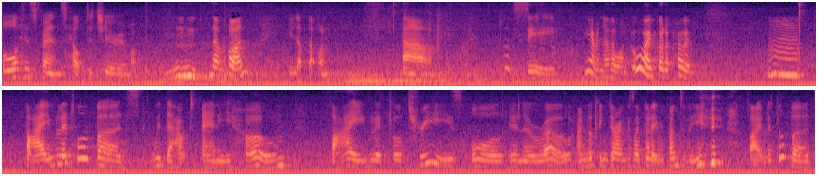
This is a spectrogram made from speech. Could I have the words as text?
All his friends helped to cheer him up. Isn't that fun? He loved that one. Um, let's see. We have another one. Oh, I've got a poem. Mm, Five little birds without any home. Five little trees all in a row. I'm looking down because I've got it in front of me. five little birds,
